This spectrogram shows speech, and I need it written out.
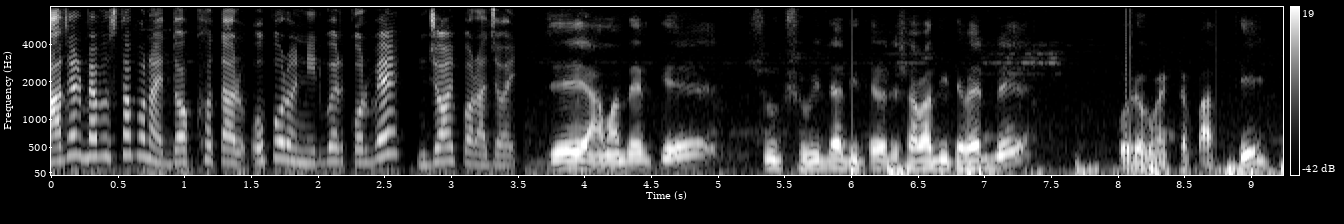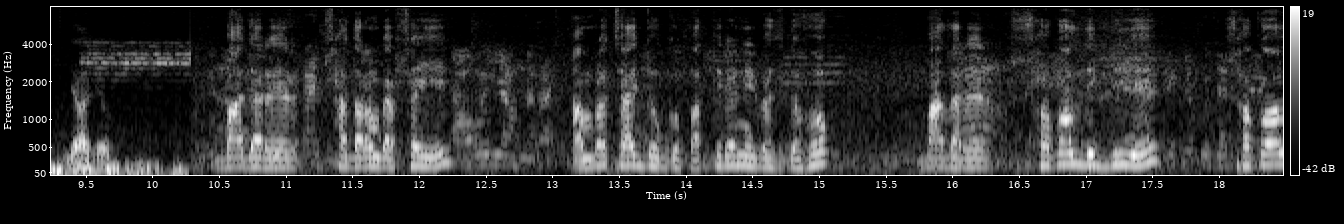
বাজার ব্যবস্থাপনায় দক্ষতার ওপরও নির্ভর করবে জয় পরাজয়। যে আমাদেরকে সুখ সুবিধা দিতে পারে সেবা দিতে পারবে ওই রকম একটা প্রার্থী যোগাযোগ বাজারের সাধারণ ব্যবসায়ী আমরা চাই যোগ্য প্রার্থীরা নির্বাচিত হোক। বাজারের সকল দিক দিয়ে সকল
